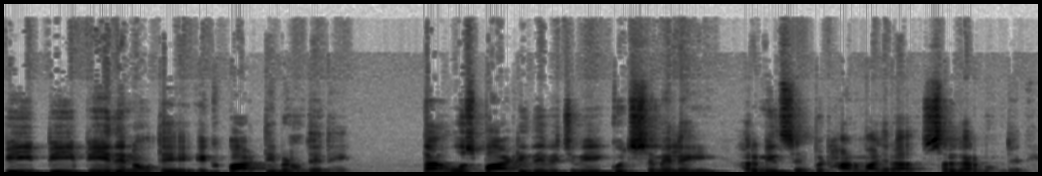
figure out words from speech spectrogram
ਪੀਪੀਪੀ ਦੇ ਨਾਂ ਤੇ ਇੱਕ ਪਾਰਟੀ ਬਣਾਉਂਦੇ ਨੇ। ਤਾਂ ਉਸ ਪਾਰਟੀ ਦੇ ਵਿੱਚ ਵੀ ਕੁਝ ਸਮੇਂ ਲਈ ਹਰਮੀਤ ਸਿੰਘ ਪਠਾਨ ਮਾਜਰਾ ਸਰਗਰਮ ਹੁੰਦੇ ਨੇ।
